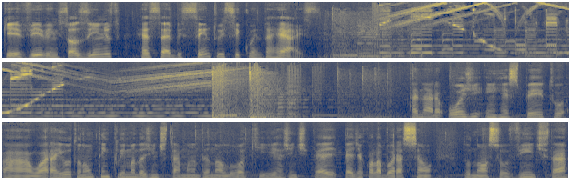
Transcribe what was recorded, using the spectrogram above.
que vivem sozinhos, recebem 150 reais. Tainara, hoje, em respeito ao Arailton, não tem clima da gente estar tá mandando alô aqui. A gente pede, pede, a colaboração do nosso ouvinte, tá?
